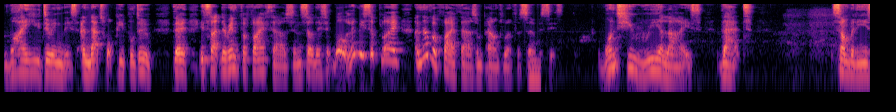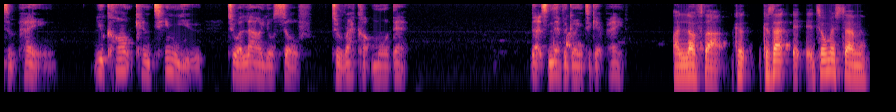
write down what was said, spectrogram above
Why are you doing this? And that's what people do. They're, it's like they're in for five thousand, so they say, "Well, let me supply another five thousand pounds worth of mm. services." Once you realize that somebody isn't paying, you can't continue to allow yourself to rack up more debt that's never going to get paid. I love that because that it, it's almost um,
